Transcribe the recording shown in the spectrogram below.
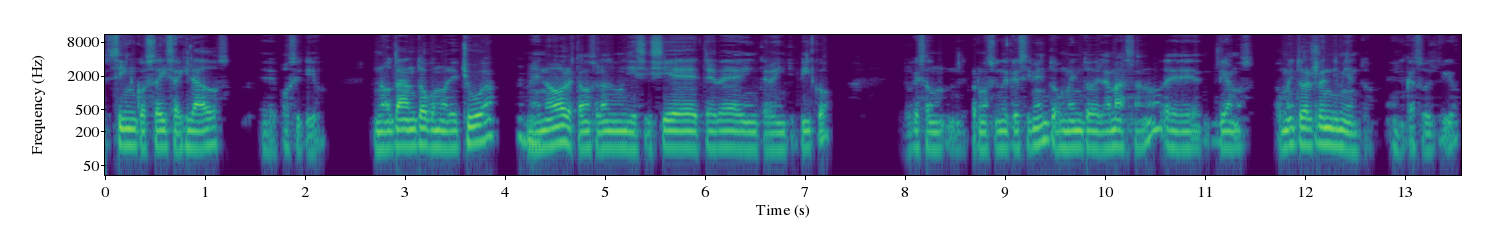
5 o 6 aislados eh, positivos. No tanto como lechuga. Menor, estamos hablando de un 17, 20, 20 y pico, lo que es promoción de crecimiento, aumento de la masa, ¿no? Eh, digamos, aumento del rendimiento en el caso del trigo.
